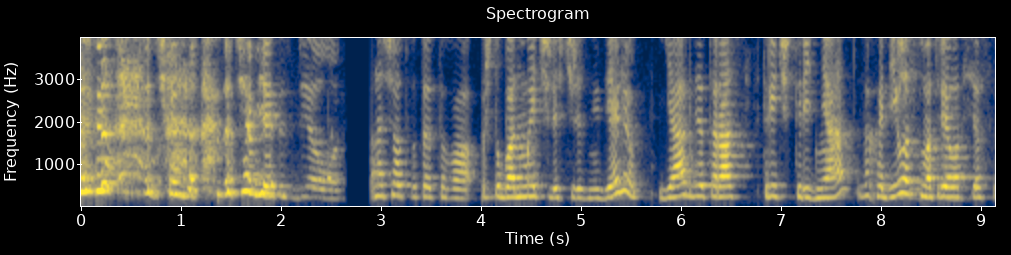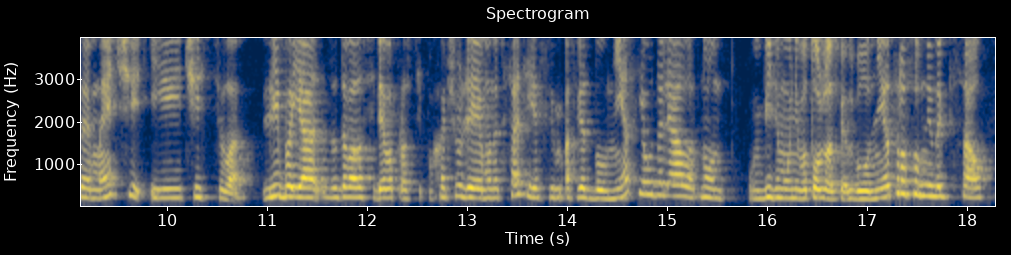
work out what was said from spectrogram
Зачем? Зачем я это сделала? Насчет вот этого, чтобы анмэчились через неделю, я где-то раз в 3-4 дня заходила, смотрела все свои матчи и чистила. Либо я задавала себе вопрос, типа, хочу ли я ему написать, и если ответ был нет, я удаляла. Ну, он, видимо, у него тоже ответ был нет, раз он не написал.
